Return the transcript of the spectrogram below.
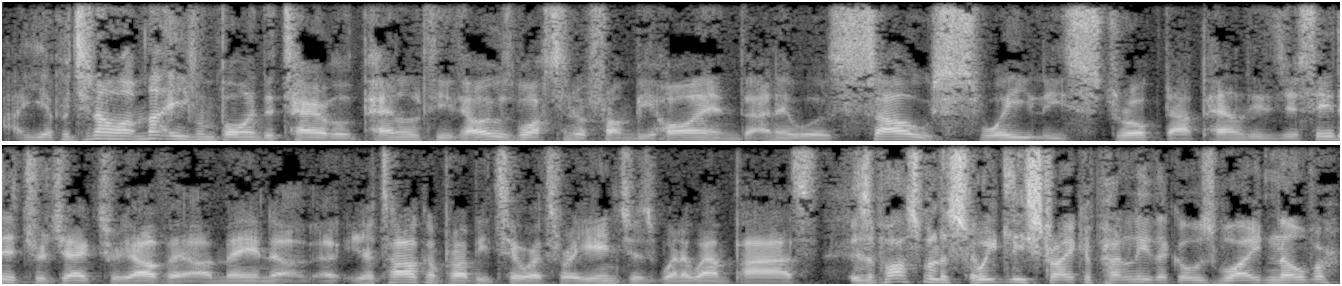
Uh, Yeah, but you know, I'm not even buying the terrible penalty. I was watching it from behind, and it was so sweetly struck that penalty. Did you see the trajectory of it? I mean, uh, you're talking probably two or three inches when it went past. Is it possible to sweetly strike a penalty that goes wide and over?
